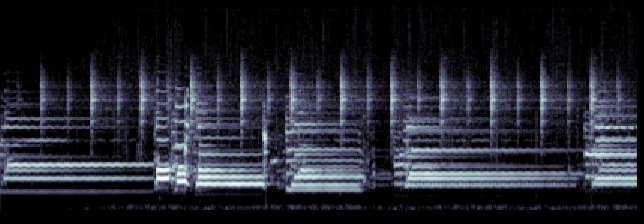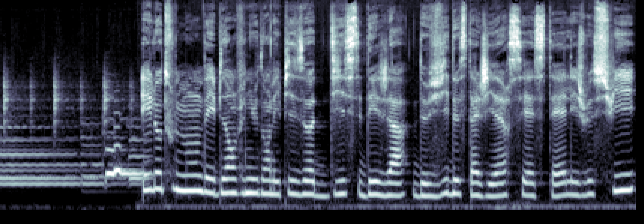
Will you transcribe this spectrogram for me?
Hello tout le monde et bienvenue dans l'épisode 10 déjà de Vie de stagiaire, c'est Estelle et je suis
